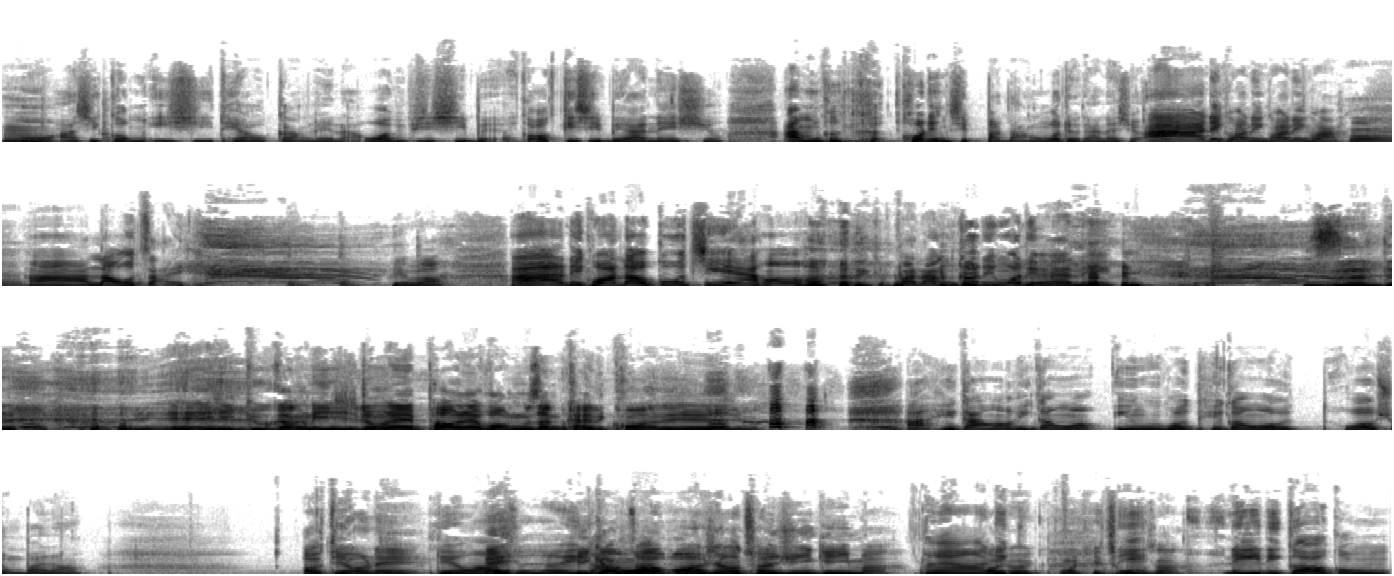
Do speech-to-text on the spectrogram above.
哦，还是讲伊是超工的啦，我其实袂，我其实袂安尼想，啊，毋过可可能是别人，我就安尼想啊，你看，你看，你看，哦、啊，老仔，有没有？啊，你看老过节啊，吼，别人可能我就安尼。是的，迄句讲你是拢在泡在网络上看看这些是吗？啊，迄讲哦，迄讲我，因为我迄讲我我有上班啊。哦，对呢，对啊，你刚我我好像有传讯给你嘛？哎呀，你我去做啥？你你跟我讲，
